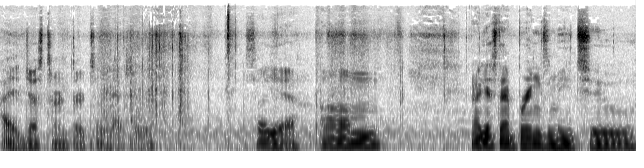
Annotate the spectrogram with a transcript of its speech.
I had just turned 13 actually. so yeah. Um, I guess that brings me to,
